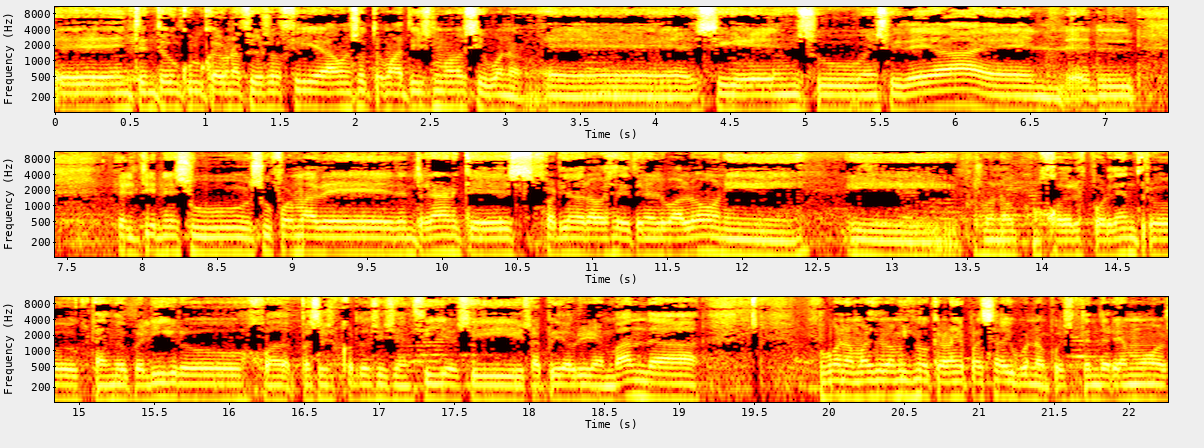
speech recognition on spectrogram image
eh, intentó inculcar una filosofía, unos automatismos y bueno, eh, sigue en su, en su idea, el, el él tiene su, su forma de, de, entrenar que es partiendo de la base de tener el balón y, y pues bueno con jugadores por dentro creando peligro pases cortos y sencillos y rápido abrir en banda. Pues bueno más de lo mismo que el año pasado y bueno pues intentaremos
